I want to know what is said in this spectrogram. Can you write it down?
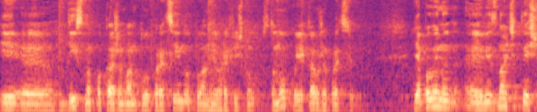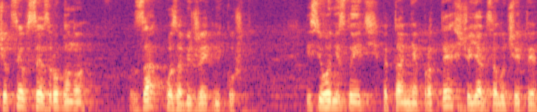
і е, дійсно покажемо вам ту операційну, ту ангіографічну установку, яка вже працює. Я повинен е, відзначити, що це все зроблено за позабюджетні кошти. І сьогодні стоїть питання про те, що як залучити,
